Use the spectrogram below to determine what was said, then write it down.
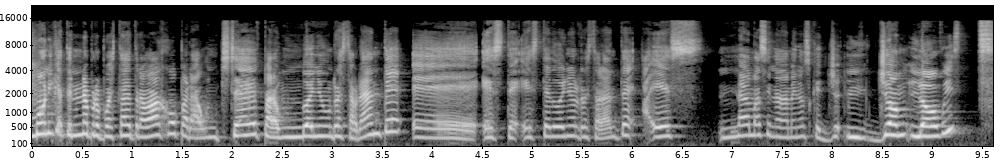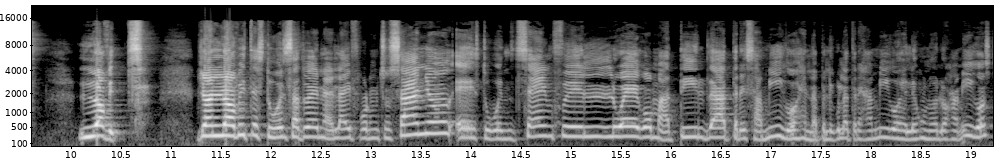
Mónica tiene una propuesta de trabajo para un chef, para un dueño de un restaurante. Eh, este, este dueño del restaurante es nada más y nada menos que Jo- John Lovitz. Lovitz. John Lovitz estuvo en Saturday Night Live por muchos años, estuvo en Seinfeld, luego Matilda, Tres Amigos, en la película Tres Amigos, él es uno de los amigos,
